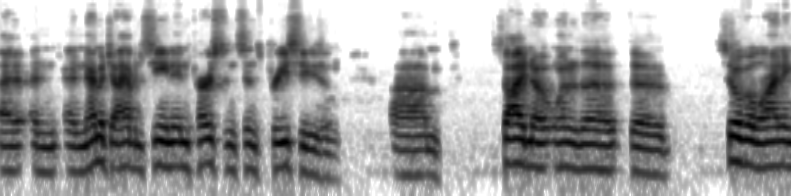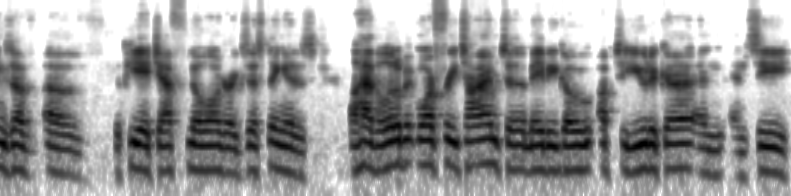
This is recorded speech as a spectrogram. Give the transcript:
uh, and and Nemec I haven't seen in person since preseason um, side note, one of the the silver linings of of the PHF no longer existing is I'll have a little bit more free time to maybe go up to Utica and and see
